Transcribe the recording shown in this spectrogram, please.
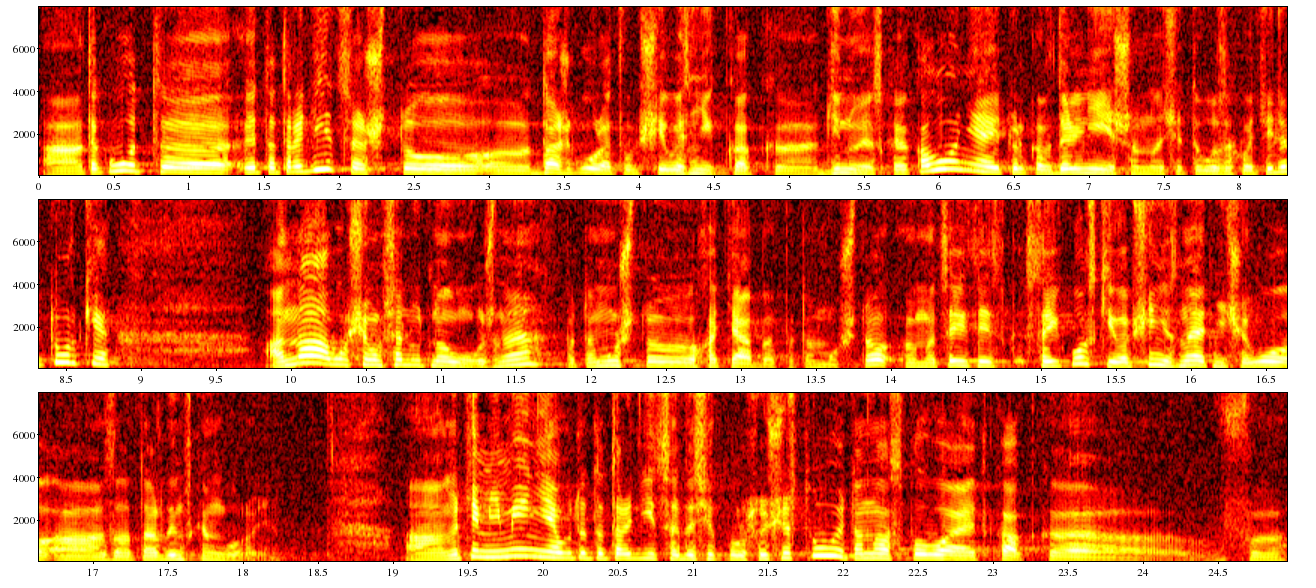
А, так вот, э, эта традиция, что э, наш город вообще возник как генуэзская колония, и только в дальнейшем значит, его захватили турки, она, в общем, абсолютно ложная, потому что, хотя бы потому что Мацей Стариковский вообще не знает ничего о Золотоордынском городе. А, но тем не менее, вот эта традиция до сих пор существует, она всплывает как э, в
